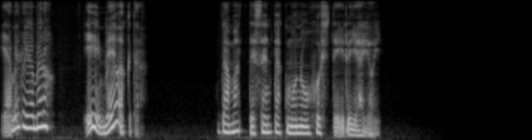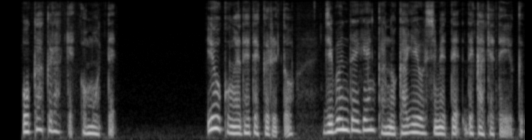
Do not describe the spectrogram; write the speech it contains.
やめろやめろ。いい迷惑だ。黙って洗濯物を干している弥生。岡倉家表。陽子が出てくると自分で玄関の鍵を閉めて出かけてゆく。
